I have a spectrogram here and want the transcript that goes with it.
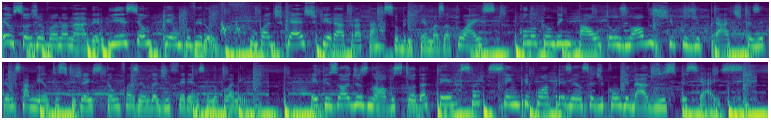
Eu sou Giovana Nader e esse é o Tempo Virou, um podcast que irá tratar sobre temas atuais, colocando em pauta os novos tipos de práticas e pensamentos que já estão fazendo a diferença no planeta. Episódios novos toda terça, sempre com a presença de convidados especiais.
